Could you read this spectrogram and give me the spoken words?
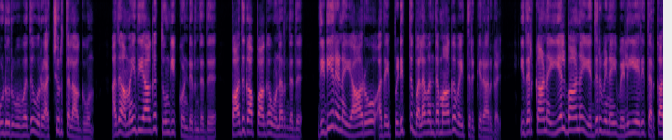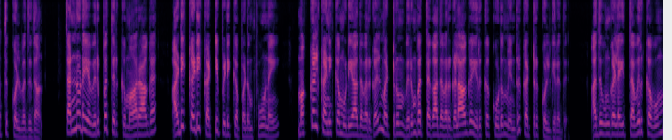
ஊடுருவுவது ஒரு அச்சுறுத்தலாகவும் அது அமைதியாக தூங்கிக் கொண்டிருந்தது பாதுகாப்பாக உணர்ந்தது திடீரென யாரோ அதை பிடித்து பலவந்தமாக வைத்திருக்கிறார்கள். இதற்கான இயல்பான எதிர்வினை வெளியேறி தற்காத்துக் கொள்வதுதான். தன்னுடைய விருப்பத்திற்கு மாறாக அடிக்கடி கட்டிப்பிடிக்கப்படும் பூனை மக்கள் கணிக்க முடியாதவர்கள் மற்றும் விரும்பத்தகாதவர்களாக இருக்கக்கூடும் என்று கற்றுக்கொள்கிறது. அது உங்களை தவிர்க்கவும்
